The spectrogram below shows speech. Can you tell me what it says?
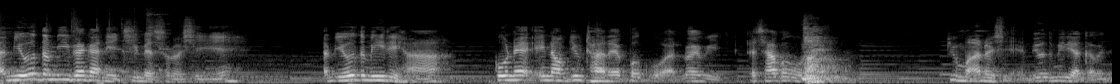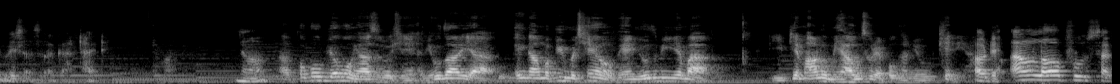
အမျိုးသမီးဘက်ကနေကြည့်မယ်ဆိုလို့ရှိရင်အမျိုးသမီးတွေဟာကိုယ်နဲ့အိမ်အောင်ပြုတ်ထားတဲ့ပုံကောလွှဲပြီးတခြားပုံကောနဲ့ပြုတ်မှလို့ရှိရင်အမျိုးသမီးတွေကကမ္ဘာသမီးဆာဆရာကထိုက်တယ် နော်အပုံပုံပြောပုံရဆိုလို့ရှိရင်အမျိုးသားတွေကအိမ်အောင်မပြုတ်မချင်းအောင်ဘယ်မျိုးသမီးတွေမှဒီပြင်မာလို့မရဘူးဆိုတဲ့ပုံစံမျိုးဖြစ်နေတာဟုတ်တယ် unlawful sex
